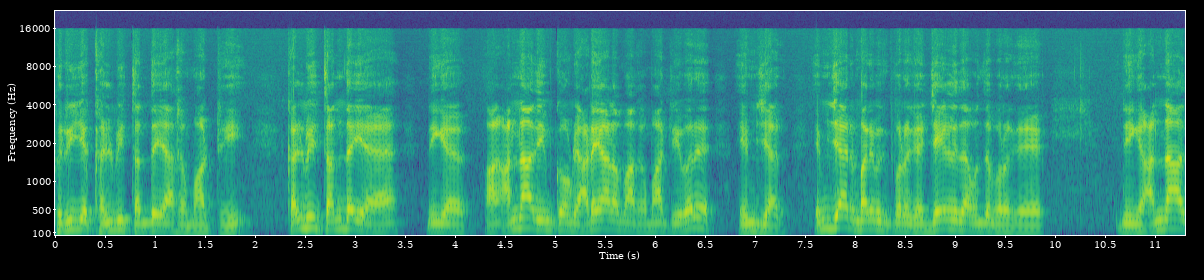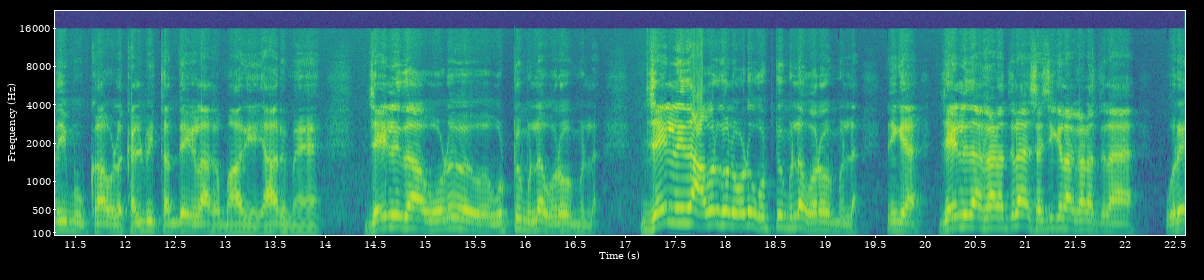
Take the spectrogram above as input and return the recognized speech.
பெரிய கல்வி தந்தையாக மாற்றி கல்வி தந்தையை நீங்கள் அண்ணாதிமுகவுடைய அடையாளமாக மாற்றியவர் எம்ஜிஆர். எம்ஜிஆர் மறைவுக்கு பிறகு ஜெயலலிதா வந்த பிறகு நீங்கள் அண்ணாதிமுகவில் கல்வி தந்தைகளாக மாறிய யாருமே ஜெயலலிதாவோடு ஒட்டும் இல்லை உறவும் இல்லை ஜெயலலிதா அவர்களோடு ஒட்டும் இல்லை உறவும் இல்லை நீங்கள் ஜெயலலிதா காலத்தில் சசிகலா காலத்தில் ஒரே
